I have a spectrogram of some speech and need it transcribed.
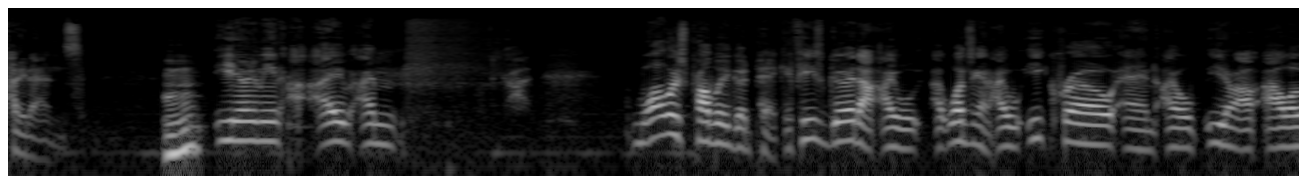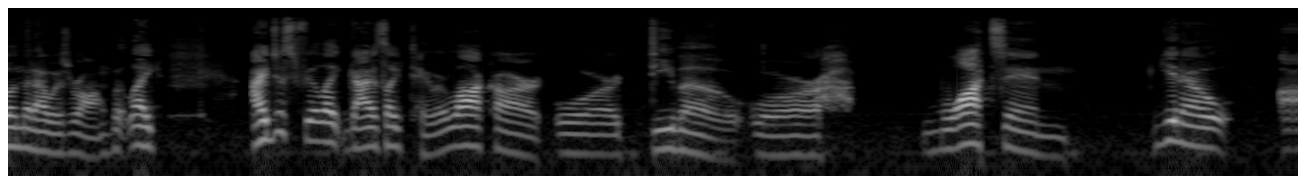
tight ends. Mm-hmm. You know what I mean? I I'm God. Waller's probably a good pick. If he's good, I, I will once again I will eat crow and I will you know I'll, I'll own that I was wrong. But like I just feel like guys like Tyler Lockett or Debo or Watson, you know, uh,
